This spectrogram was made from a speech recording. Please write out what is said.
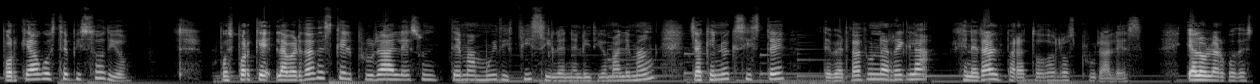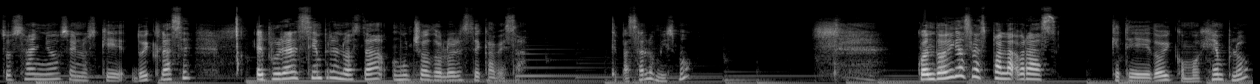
¿Por qué hago este episodio? Pues porque la verdad es que el plural es un tema muy difícil en el idioma alemán, ya que no existe de verdad una regla general para todos los plurales. Y a lo largo de estos años en los que doy clase, el plural siempre nos da muchos dolores de cabeza. ¿Te pasa lo mismo? Cuando oigas las palabras que te doy como ejemplo,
